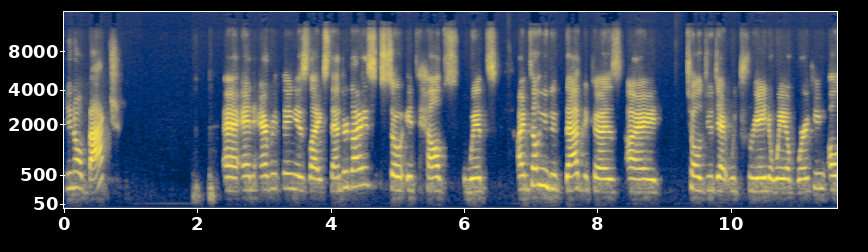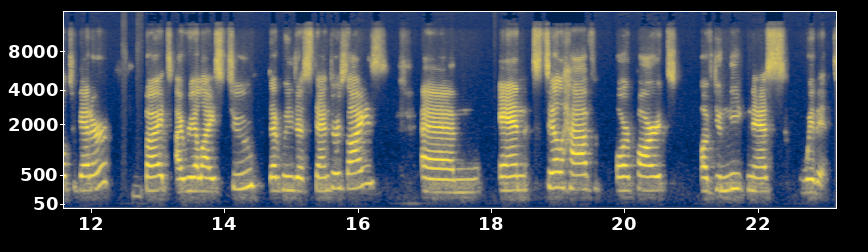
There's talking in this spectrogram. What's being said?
you know, batch, uh, and everything is like standardized. So it helps with. I'm telling you that because I told you that we create a way of working all together but I realized too that we just standardize um, and still have our part of uniqueness with it.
